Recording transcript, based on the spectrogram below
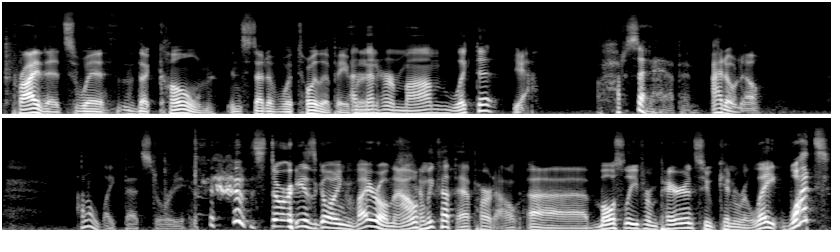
privates with the cone instead of with toilet paper. and then her mom licked it? yeah. How does that happen? I don't know. I don't like that story. the story is going viral now. Can we cut that part out? Uh, mostly from parents who can relate. What?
